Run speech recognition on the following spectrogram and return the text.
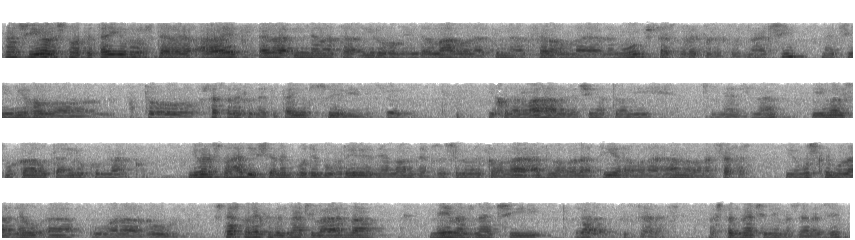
Znači imali smo tetajuru da je ajet Ela innama ta'iruhum inda Allahu lakinna akferahum la ja'lamun šta smo rekli da to znači? Znači njihovo to šta smo rekli da je tetajur suje vijedi i kod Allaha ali većina to njih ne zna. I imali smo kalu ta'irukum nakum imali smo hadis od Ebu Hureyre da je Allah da je posljedno rekao la adva, la tijera, la hama, la safar. I u muslimu la neu'a, la gul šta smo rekli da znači la adva nema znači zaraz. zaraz. A šta znači nema zaraze?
